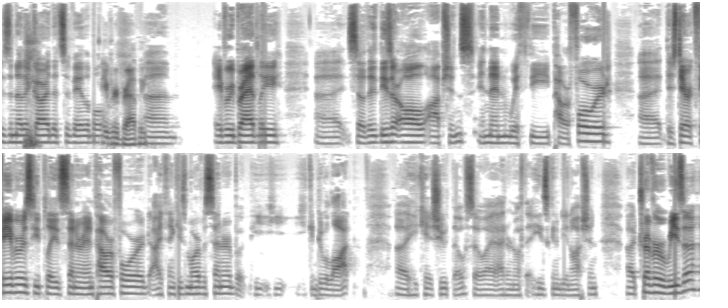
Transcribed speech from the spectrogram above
is another guard that's available. Avery Bradley. Um, Avery Bradley. Uh, so th- these are all options. And then with the power forward, uh, there's Derrick Favors. He plays center and power forward. I think he's more of a center, but he he, he can do a lot. Uh, he can't shoot though, so I, I, don't know if that he's going to be an option. Uh, Trevor Ariza,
